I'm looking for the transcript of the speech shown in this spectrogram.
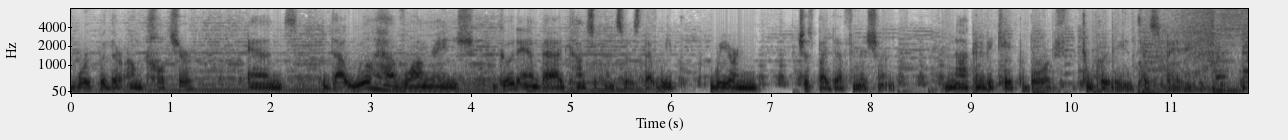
work with their own culture. And that will have long range good and bad consequences that we, we are just by definition not going to be capable of completely anticipating.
